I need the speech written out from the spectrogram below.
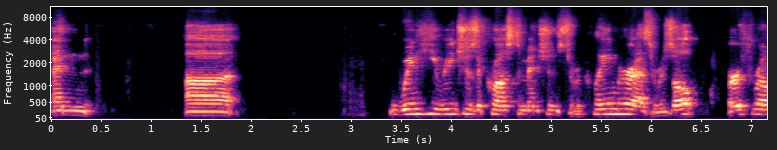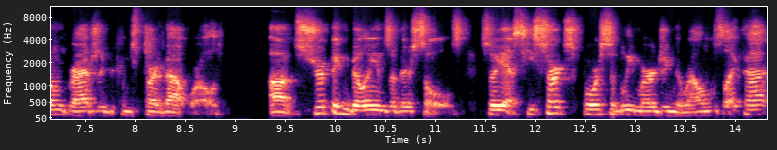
And uh, when he reaches across dimensions to reclaim her, as a result, Earthrealm gradually becomes part of Outworld, uh, stripping billions of their souls. So yes, he starts forcibly merging the realms like that.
